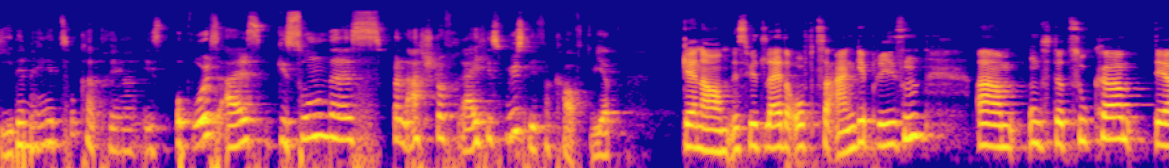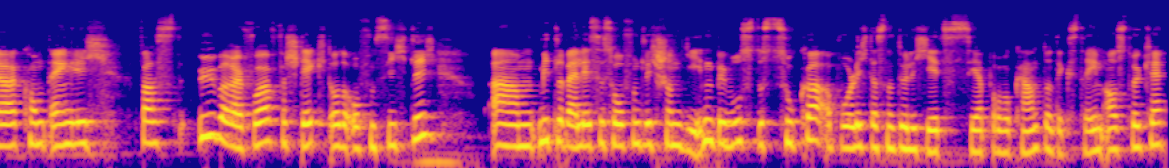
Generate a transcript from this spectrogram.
jede Menge Zucker drinnen ist, obwohl es als gesundes, ballaststoffreiches Müsli verkauft wird. Genau, es wird leider oft so angepriesen. Ähm, und der Zucker, der kommt eigentlich fast überall vor, versteckt oder offensichtlich. Ähm, mittlerweile ist es hoffentlich schon jedem bewusst, dass Zucker, obwohl ich das natürlich jetzt sehr provokant und extrem ausdrücke,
